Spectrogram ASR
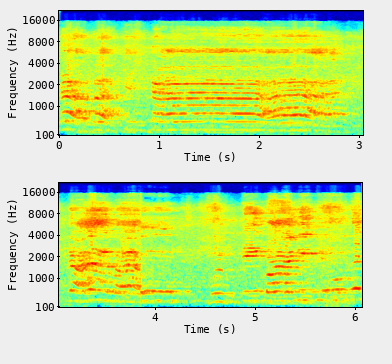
ರಾಮ ಕೃಷ್ಣ ರಾಮ ಬುದ್ಧಿ ಬಾಲಿ ಚೂಡ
